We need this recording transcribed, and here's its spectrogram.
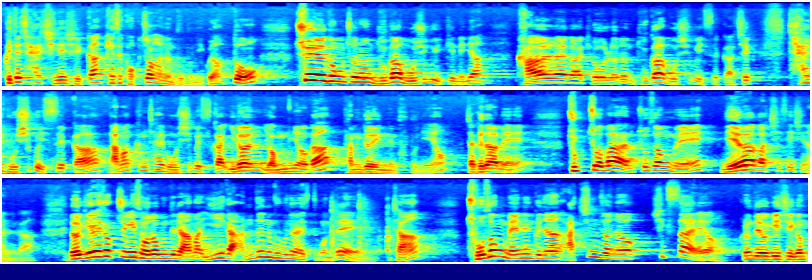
그때 잘 지내실까? 계속 걱정하는 부분이고요. 또 추일 동초는 누가 모시고 있겠느냐? 가을날과 겨울날은 누가 모시고 있을까? 즉, 잘 모시고 있을까? 나만큼 잘 모시고 있을까? 이런 염려가 담겨 있는 부분이에요. 자, 그 다음에 죽조반 조성묘에 예와 같이 세신한가. 여기 해석 중에서 여러분들이 아마 이해가 안 되는 부분이 하나 있을 건데, 자, 조성매는 그냥 아침 저녁 식사예요. 그런데 여기 지금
